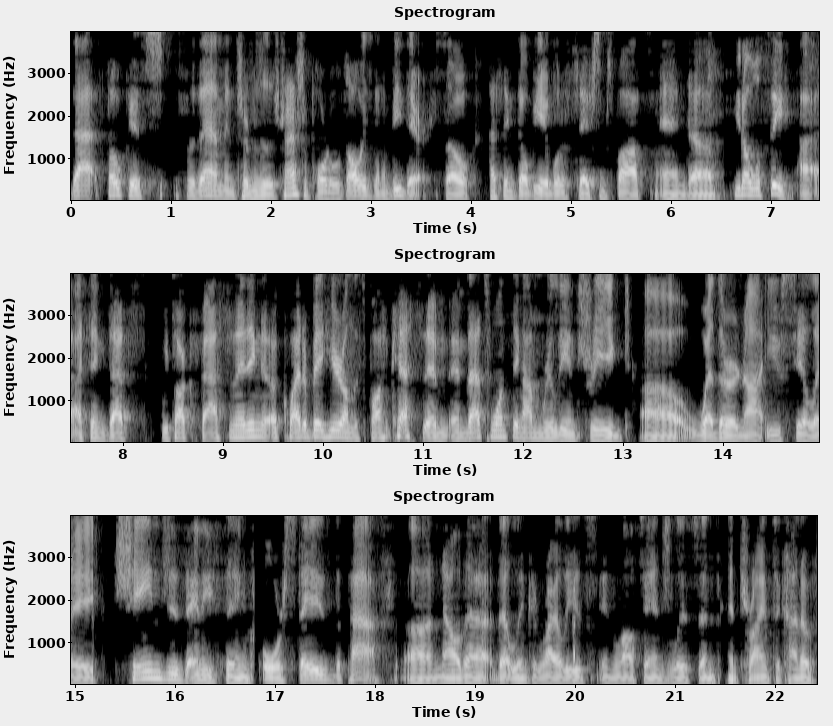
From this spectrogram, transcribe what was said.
that focus for them in terms of the transfer portal is always going to be there. So I think they'll be able to save some spots, and uh, you know we'll see. I, I, think that's we talk fascinating uh, quite a bit here on this podcast, and and that's one thing I'm really intrigued uh, whether or not UCLA changes anything or stays the path uh, now that that Lincoln Riley is in Los Angeles and and trying to kind of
